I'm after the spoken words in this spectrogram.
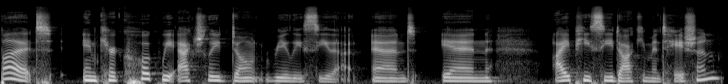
But in Kirkuk, we actually don't really see that. And in IPC documentation,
